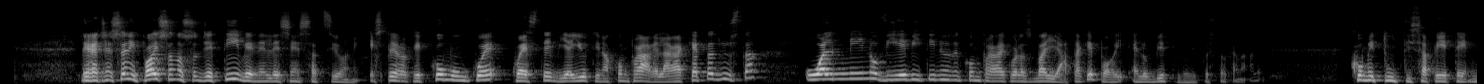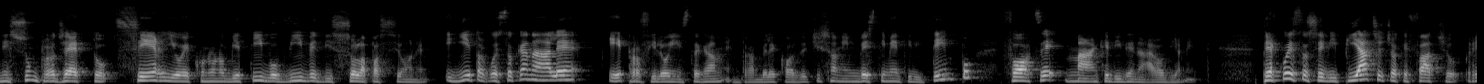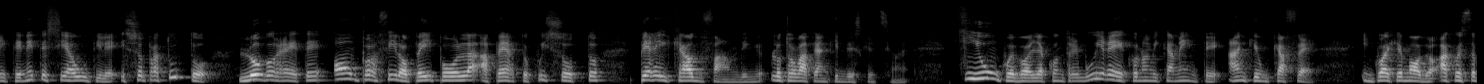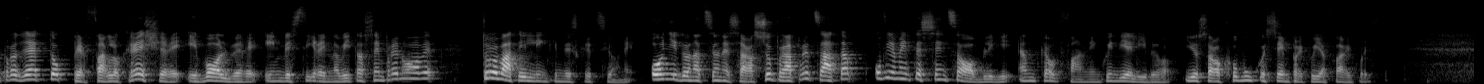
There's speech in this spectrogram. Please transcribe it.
Le recensioni poi sono soggettive nelle sensazioni e spero che comunque queste vi aiutino a comprare la racchetta giusta o almeno vi evitino di comprare quella sbagliata, che poi è l'obiettivo di questo canale. Come tutti sapete, nessun progetto serio e con un obiettivo vive di sola passione e dietro a questo canale e profilo Instagram, entrambe le cose, ci sono investimenti di tempo, forze, ma anche di denaro ovviamente. Per questo se vi piace ciò che faccio, ritenete sia utile e soprattutto lo vorrete, ho un profilo PayPal aperto qui sotto per il crowdfunding, lo trovate anche in descrizione. Chiunque voglia contribuire economicamente, anche un caffè, in qualche modo a questo progetto per farlo crescere, evolvere e investire in novità sempre nuove, Trovate il link in descrizione. Ogni donazione sarà super apprezzata, ovviamente senza obblighi, è un crowdfunding, quindi è libero. Io sarò comunque sempre qui a fare questo.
